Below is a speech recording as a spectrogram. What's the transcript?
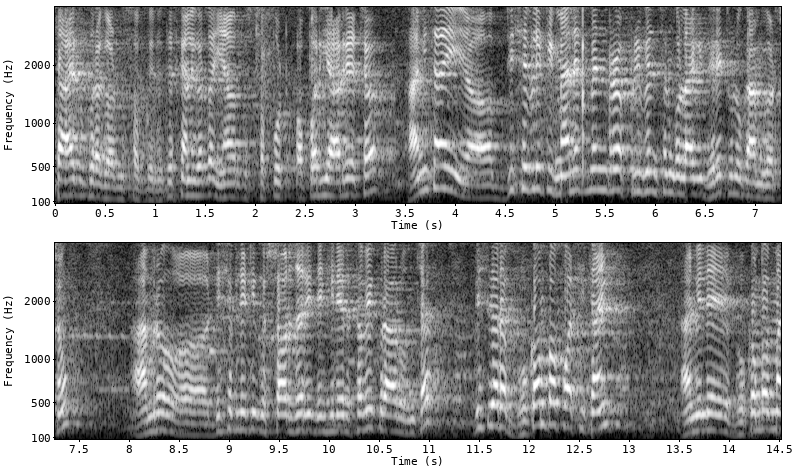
चाहेको कुरा गर्न सक्दैनौँ। त्यस कारणले गर्दा यहाँहरूको सपोर्ट अपरिहार्य छ। हामी चाहिँ डिसेबिलिटी म्यानेजमेन्ट र प्रिभेन्सनको लागि धेरै ठुलो काम गर्छौँ। हाम्रो डिसेबिलिटीको सर्जरीदेखि लिएर सबै कुराहरू हुन्छ। विशेष गरेर भूकम्पपछि चाहिँ हामीले भूकम्पमा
